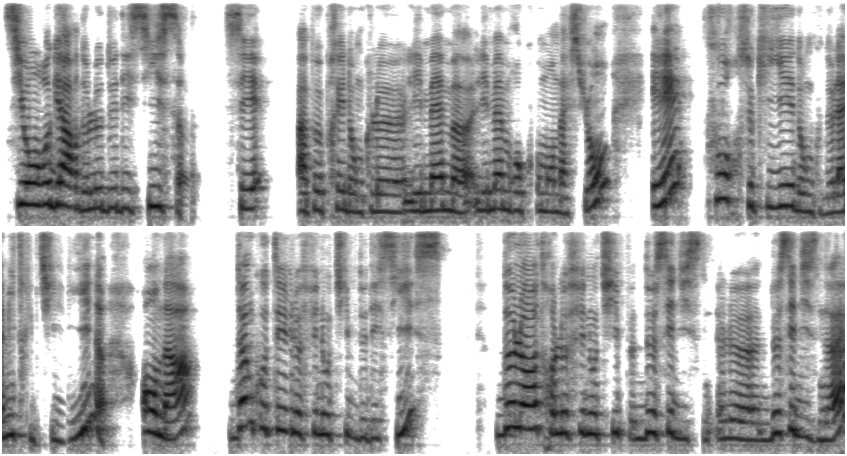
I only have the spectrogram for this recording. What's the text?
Si on regarde le 2D6, c'est à peu près donc les, mêmes, les mêmes recommandations. Et pour ce qui est donc de l'amitriptyline, on a d'un côté le phénotype de D6, de l'autre le phénotype de, C10, le, de C19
